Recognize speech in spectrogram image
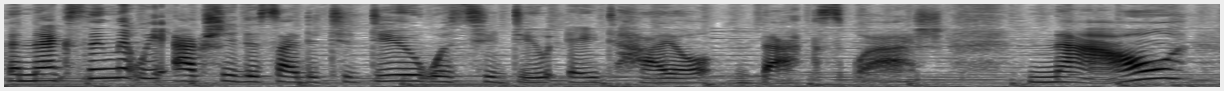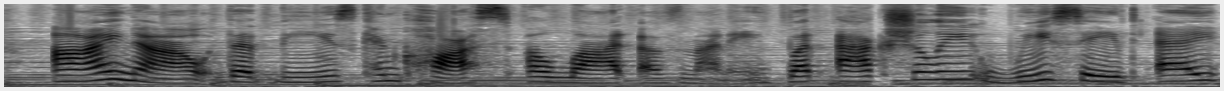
the next thing that we actually decided to do was to do a tile backsplash. Now, I know that these can cost a lot of money, but actually we saved a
